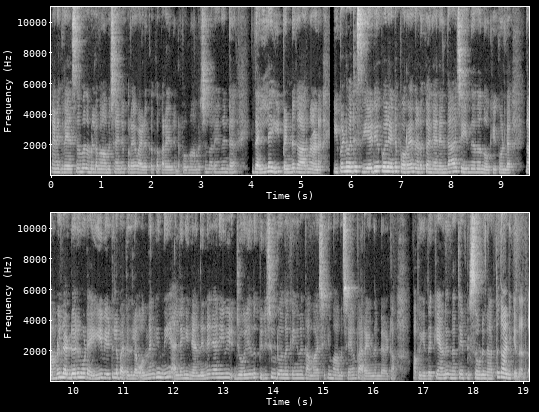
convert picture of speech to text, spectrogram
അങ്ങനെ ഗ്രേസമ്മ നമ്മുടെ മാമച്ചായനെ കുറേ വഴക്കൊക്കെ പറയുന്നുണ്ട്. അപ്പോൾ മാമച്ചൻ പറയുന്നുണ്ട് ഇതല്ല ഈ പെണ്ണ് കാരണമാണ്. ഈ പെണ്ണ് മറ്റേ സി ഐ പോലെ എന്റെ പുറകെ നടക്കുക ഞാൻ എന്താ ചെയ്യുന്നതെന്ന് നോക്കിക്കൊണ്ട് നമ്മൾ രണ്ടുപേരും കൂടെ ഈ വീട്ടിൽ പറ്റത്തില്ല. ഒന്നെങ്കിൽ നീ അല്ലെങ്കിൽ ഞാൻ. നിന്നെ ഞാൻ ഈ ജോലിയിൽ നിന്ന് പിരിച്ചു വിടുവെന്നൊക്കെ ഇങ്ങനെ തമാശയ്ക്ക് മാമച്ചായൻ പറയുന്നുണ്ട് കേട്ടോ. അപ്പോൾ ഇതൊക്കെയാണ് ഇന്നത്തെ എപ്പിസോഡിനകത്ത് കാണിക്കുന്നത്.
